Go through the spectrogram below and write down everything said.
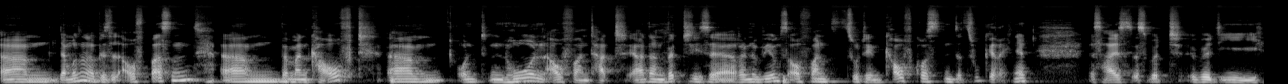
Ähm, da muss man ein bisschen aufpassen, ähm, wenn man kauft ähm, und einen hohen Aufwand hat. Ja, dann wird dieser Renovierungsaufwand zu den Kaufkosten dazugerechnet. Das heißt, es wird über die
